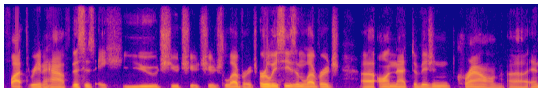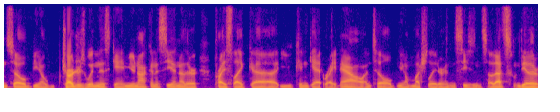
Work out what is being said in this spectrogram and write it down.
flat three and a half. This is a huge, huge, huge, huge leverage, early season leverage uh, on that division crown. Uh, and so, you know, Chargers win this game. You're not going to see another price like uh, you can get right now until, you know, much later in the season. So that's the other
